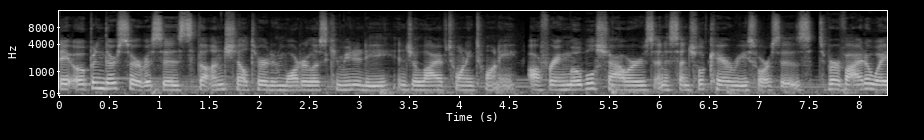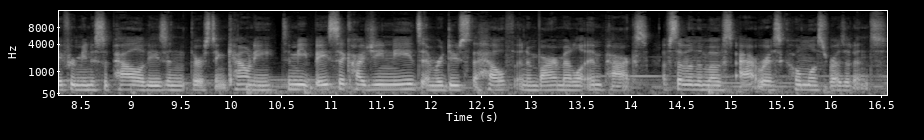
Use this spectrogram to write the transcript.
They opened their services to the unsheltered and waterless community in July of 2020, offering mobile showers and essential care resources to provide a way for municipalities in Thurston County to meet basic hygiene needs and reduce the health and environmental impacts of some of the most at risk homeless residents.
